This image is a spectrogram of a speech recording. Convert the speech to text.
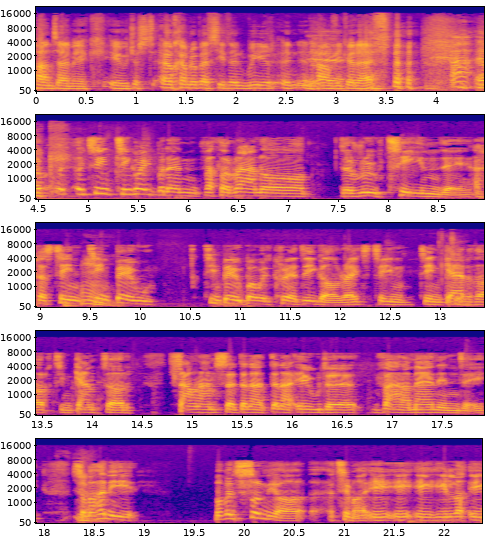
pandemig yw just ewch am rhywbeth sydd yn wir yn, yn hawdd i gyrraedd. a ti'n gweud bod e'n fath o ran o dy routine di? Achos ti'n mm. byw ti'n byw bywyd creadigol, right? Ti'n ti gerddor, ti'n gantor, llawn amser, dyna, dyna yw dy fan a menyn di. So yeah. mae hynny, mae fe'n swnio, ti'n ma, i, i, i, i, i,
